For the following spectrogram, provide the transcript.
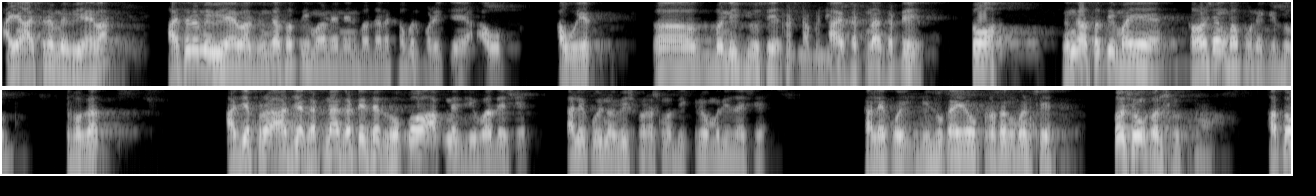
અહીંયા આશ્રમે બી આવ્યા. આશ્રમે વી આવ્યા ગંગા સતીમાં ને એને બધાને ખબર પડી કે આવો આવું એક બની ગયું છે. આ ઘટના ઘટી. તો ગંગા સતીમાએ ઘરસંગ બાપુને કીધું કે ભગત આજે આ જે ઘટના ઘટી છે લોકો આપને જીવવા દેશે. કાલે કોઈનો વીસ વર્ષનો દીકરો મરી જશે. કાલે કોઈ બીજું કાંઈ એવો પ્રસંગ બનશે. તો શું કરશું? આ તો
